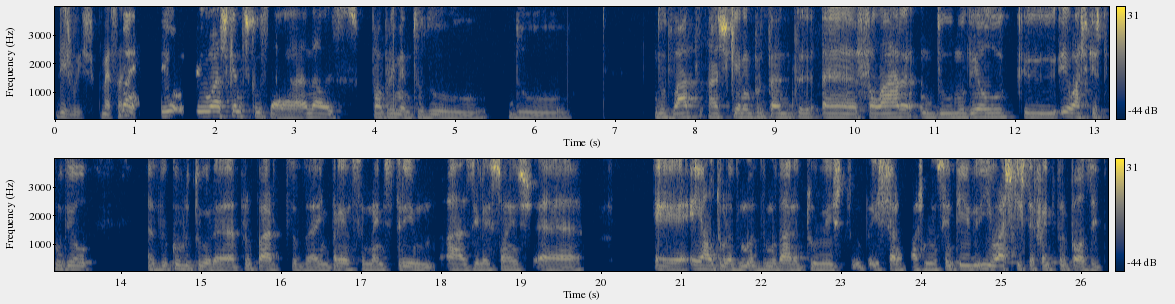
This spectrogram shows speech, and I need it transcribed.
Diz Luís, começa aí. Bem, eu, eu acho que antes de começar a análise propriamente do, do do debate, acho que era importante uh, falar do modelo que eu acho que este modelo de cobertura por parte da imprensa mainstream às eleições uh, é, é, a altura de, de, mudar tudo isto. Isto já não faz nenhum sentido e eu acho que isto é feito de propósito.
